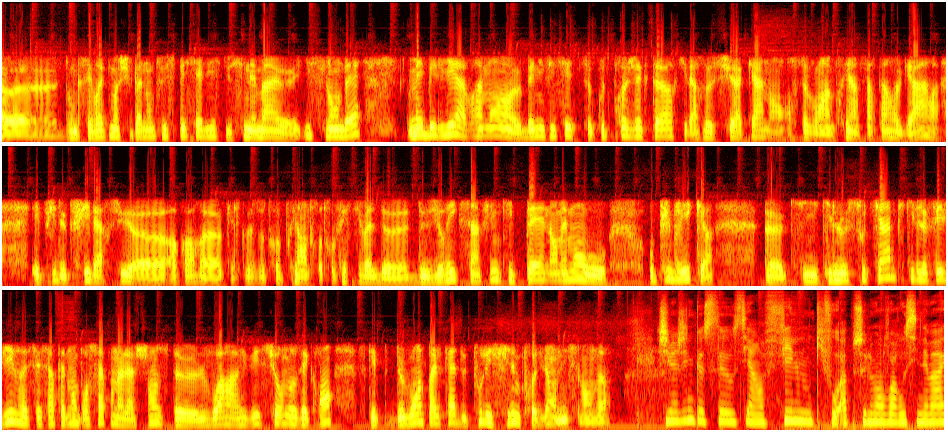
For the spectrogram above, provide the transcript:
Euh, donc c'est vrai que moi je suis pas non plus spécialiste du cinéma euh, islandais, mais Bélier a vraiment euh, bénéficié de ce coup de projecteur qu'il a reçu à Cannes en, en recevant un prix Un certain regard. Et puis depuis il a reçu euh, encore euh, quelques autres prix, entre autres au Festival de, Zurich. C'est un film qui plaît énormément au, au public. euh, qui, qui le soutient puis qui le fait vivre et c'est certainement pour ça qu'on a la chance de le voir arriver sur nos écrans, ce qui est de loin pas le cas de tous les films produits en Islande. J'imagine que c'est aussi un film qu'il faut absolument voir au cinéma,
